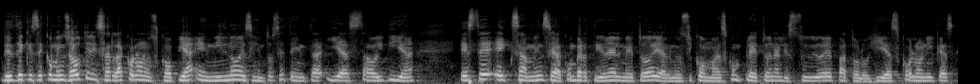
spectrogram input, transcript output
Desde que se comenzó a utilizar la colonoscopia en 1970 y hasta hoy día, este examen se ha convertido en el método diagnóstico más completo en el estudio de patologías colónicas,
